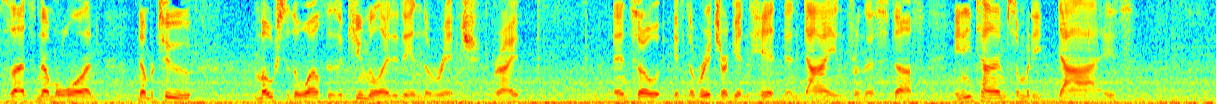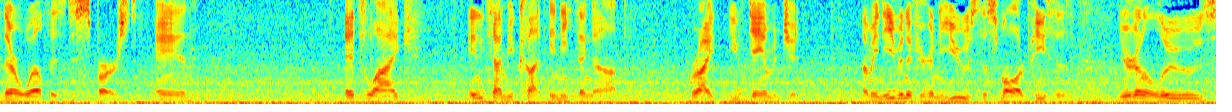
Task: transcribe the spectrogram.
So that's number one. Number two, most of the wealth is accumulated in the rich, right? And so, if the rich are getting hit and dying from this stuff, anytime somebody dies, their wealth is dispersed. And it's like anytime you cut anything up, right, you damage it. I mean, even if you're going to use the smaller pieces, you're going to lose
